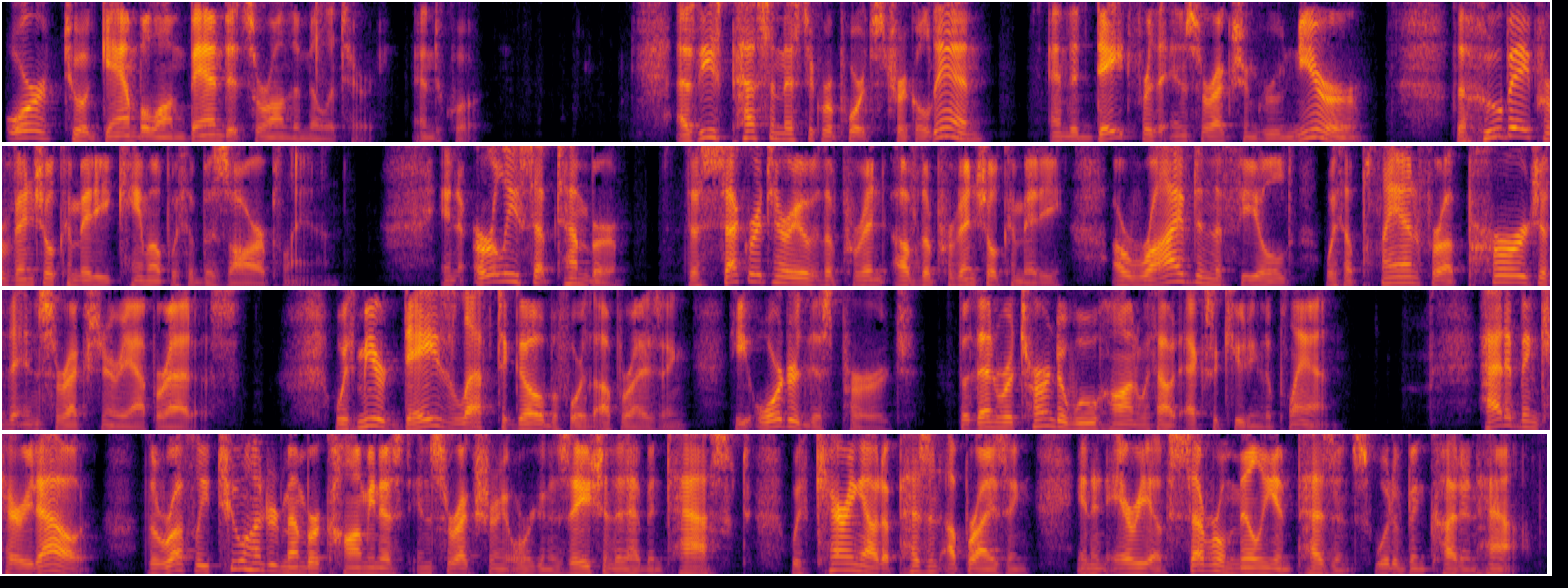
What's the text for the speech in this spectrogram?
or to a gamble on bandits or on the military. As these pessimistic reports trickled in, and the date for the insurrection grew nearer, the Hubei Provincial Committee came up with a bizarre plan. In early September, the secretary of the, of the provincial committee arrived in the field with a plan for a purge of the insurrectionary apparatus. With mere days left to go before the uprising, he ordered this purge, but then returned to Wuhan without executing the plan. Had it been carried out, the roughly 200 member communist insurrectionary organization that had been tasked with carrying out a peasant uprising in an area of several million peasants would have been cut in half.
